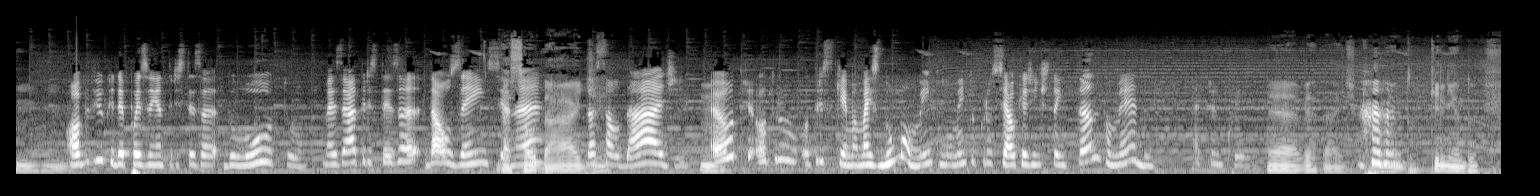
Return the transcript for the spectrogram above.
Uhum. Óbvio que depois vem a tristeza do luto, mas é a tristeza da ausência, da né? Saudade. Da saudade. Hum. É outro, outro, outro esquema. Mas no momento, momento crucial que a gente tem tanto medo, é tranquilo. É verdade. Que lindo, que lindo.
